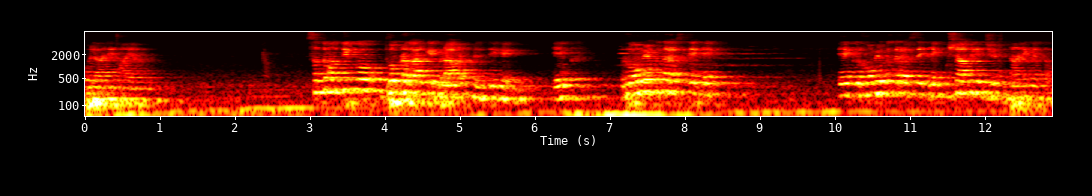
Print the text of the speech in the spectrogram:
बुलाने आया संत मत्ती को दो प्रकार की बुलावट मिलती है। एक रोमियों की तरफ़ से एक एक रोमियो की तरफ़ से एक मुसाफिर जीवित बिताने का था।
